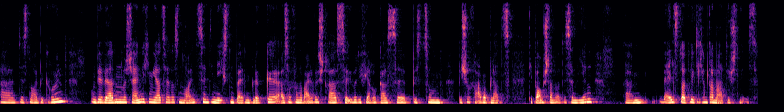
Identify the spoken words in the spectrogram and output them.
äh, das neu begrünt. Und wir werden wahrscheinlich im Jahr 2019 die nächsten beiden Blöcke, also von der Walrusstraße über die Ferrogasse bis zum Bischof-Haber-Platz, die Baumstandorte sanieren, weil es dort wirklich am dramatischsten ist.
